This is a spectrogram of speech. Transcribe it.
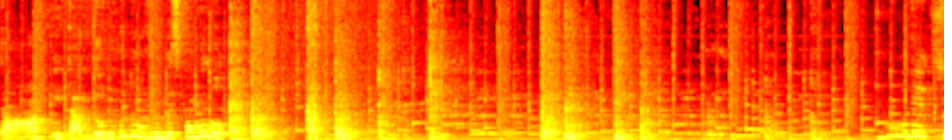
Так, і так довго-довго, без помилок. Молодець.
